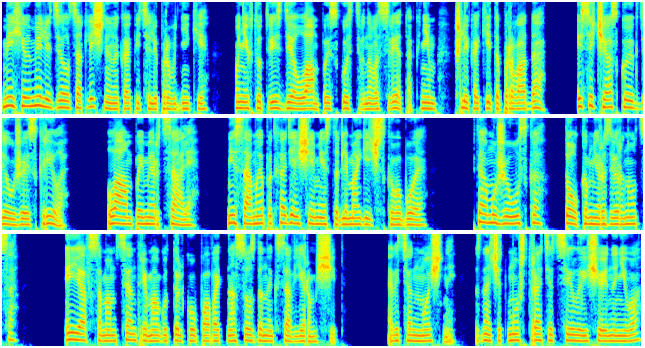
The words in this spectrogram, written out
Мехи умели делать отличные накопители-проводники. У них тут везде лампы искусственного света, к ним шли какие-то провода. И сейчас кое-где уже искрило. Лампы мерцали. Не самое подходящее место для магического боя. К тому же узко, толком не развернуться. И я в самом центре могу только уповать на созданный Ксавьером щит. А ведь он мощный, значит, муж тратит силы еще и на него.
